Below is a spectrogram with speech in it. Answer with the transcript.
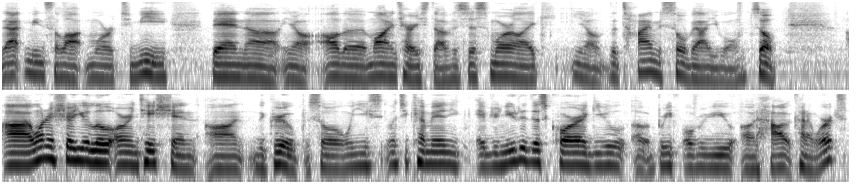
that means a lot more to me than uh, you know all the monetary stuff. It's just more like you know the time is so valuable. So. Uh, I want to show you a little orientation on the group. So when you once you come in, you, if you're new to Discord, I give you a brief overview on how it kind of works,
